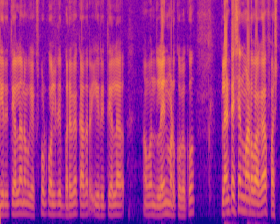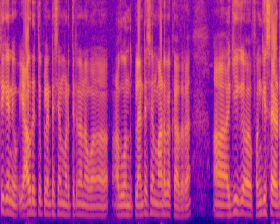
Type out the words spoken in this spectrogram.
ಈ ರೀತಿ ಎಲ್ಲ ನಮಗೆ ಎಕ್ಸ್ಪೋರ್ಟ್ ಕ್ವಾಲಿಟಿ ಬರಬೇಕಾದ್ರೆ ಈ ರೀತಿ ಎಲ್ಲ ಒಂದು ಲೈನ್ ಮಾಡ್ಕೋಬೇಕು. ಪ್ಲ್ಯಾಂಟೇಷನ್ ಮಾಡುವಾಗ ಫಸ್ಟಿಗೆ ನೀವು ಯಾವ ರೀತಿ ಪ್ಲಾಂಟೇಶನ್ ಮಾಡ್ತೀರಿ ನಾನು ಅದು ಒಂದು ಪ್ಲ್ಯಾಂಟೇಷನ್ ಮಾಡಬೇಕಾದ್ರೆ ಅಗಿಗೆ ಫಂಗಿಸೈಡ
